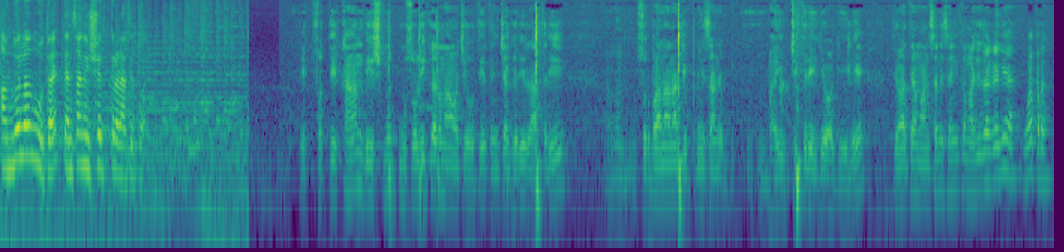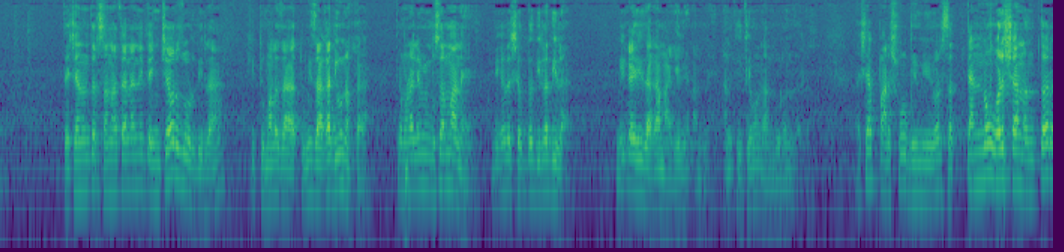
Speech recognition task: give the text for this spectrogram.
आंदोलन होत आहे त्यांचा निषेध करण्यात येतोय. एक फतेखान देशमुख मुसोलीकर नावाचे होते. त्यांच्या घरी रात्री सुरभानाना टिपणीस आणि भाई चित्रे जेव्हा गेले तेव्हा त्या माणसाने सांगितलं माझी जागा घ्या वापरा. त्याच्यानंतर सनातनाने त्यांच्यावर जोर दिला की तुम्हाला जा तुम्ही जागा देऊ नका. ते म्हणाले मी मुसलमान आहे. मी एखादा शब्द दिला दिला. मी काही जागा मागे घेणार नाही. आणि तिथे मग आंदोलन झालं. अशा पार्श्वभूमीवर सत्त्याण्णव वर्षानंतर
